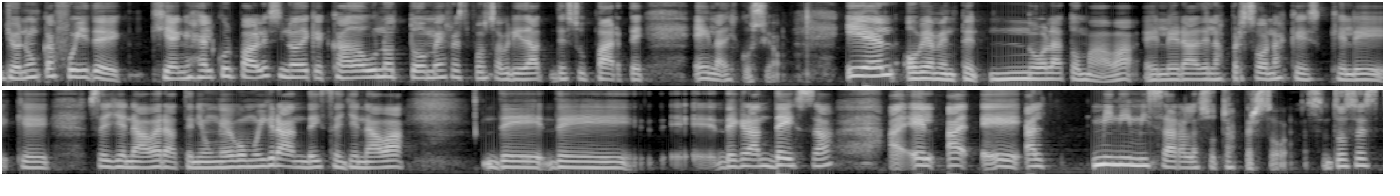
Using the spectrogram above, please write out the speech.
yo nunca fui de quién es el culpable, sino de que cada uno tome responsabilidad de su parte en la discusión. Y él obviamente no la tomaba, él era de las personas que, que, le, que se llenaba, era, tenía un ego muy grande y se llenaba de, de, de grandeza eh, al minimizar a las otras personas. Entonces,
